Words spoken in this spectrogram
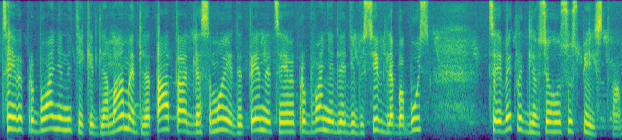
Це є випробування не тільки для мами, для тата, для самої дитини, це є випробування для дідусів, для бабусь, це є виклик для всього суспільства.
